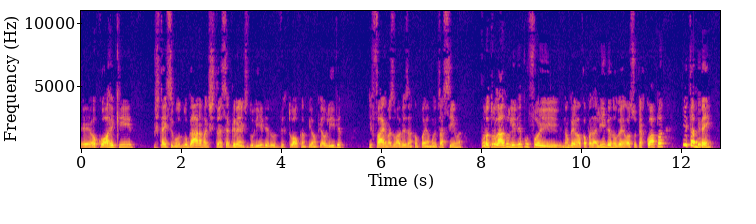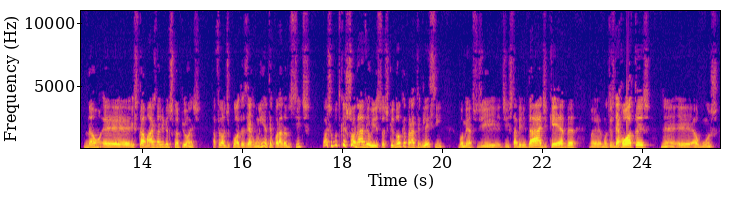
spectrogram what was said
É, ocorre que está em segundo lugar, a uma distância grande do líder, o virtual campeão que é o Liverpool, que faz mais uma vez uma campanha muito acima. Por outro lado, o Liverpool foi, não ganhou a Copa da Liga, não ganhou a Supercopa e também não é, está mais na Liga dos Campeões. Afinal de contas, é ruim a temporada do City? Eu acho muito questionável isso. Acho que no Campeonato Inglês, sim momentos de, de instabilidade, queda, é, muitas derrotas, né, é, alguns,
